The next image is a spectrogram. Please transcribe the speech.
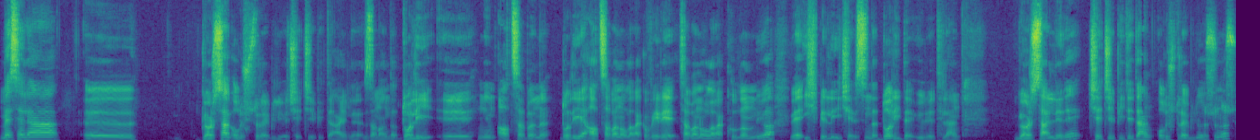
Mesela e, görsel oluşturabiliyor ChatGPT aynı zamanda. Dolly'nin alt tabanı, Dolly'ye alt taban olarak, veri tabanı olarak kullanılıyor ve işbirliği içerisinde Dolly'de üretilen görselleri ChatGPT'den oluşturabiliyorsunuz.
